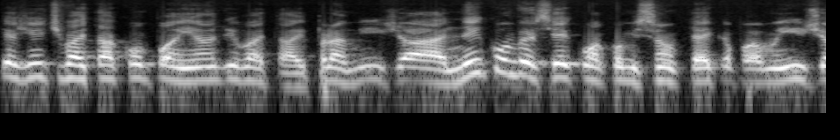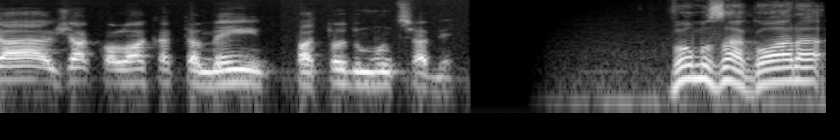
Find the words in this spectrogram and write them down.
e a gente vai estar acompanhando e vai estar. E para mim, já nem conversei com a comissão técnica, para mim já, já coloca também para todo mundo saber. Vamos agora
